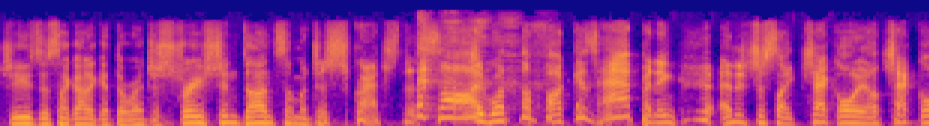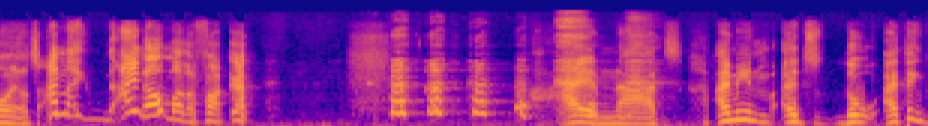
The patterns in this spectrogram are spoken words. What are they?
Jesus, I gotta get the registration done. Someone just scratched the side. What the fuck is happening? And it's just like check oil, check oil. I'm like, I know, motherfucker. I am not. I mean, it's the. I think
